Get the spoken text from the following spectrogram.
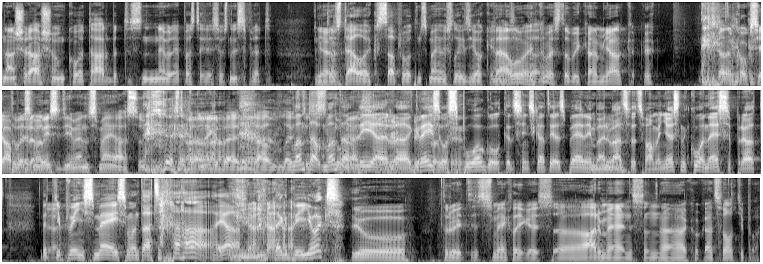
nāšu rašu un ko tādu, bet es nevarēju paskatīties, jo es nesapratu. Jā. Tas tēloja, kas saprot un smējos līdzi jokiem. Tēloja, Ķip, ko es tam biju kādam jā... ka- ka- Kādam kaut kas Tāpēc man visi ģimene smējās. un Es tā kā negribēju, tā kā, lai Man tā, tas man tā bija ar uh, greizo spoguli, kad es viņu skatījos bērnībā ar Mhm. vecmāmiņu. Es neko nesapratu. Bet, ja viņi smējas, man tāds, ah, jā, tagad bija joks. Jo tur bija tas smieklīgais uh, armēnis un uh, kaut kāds vēl ķipā.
